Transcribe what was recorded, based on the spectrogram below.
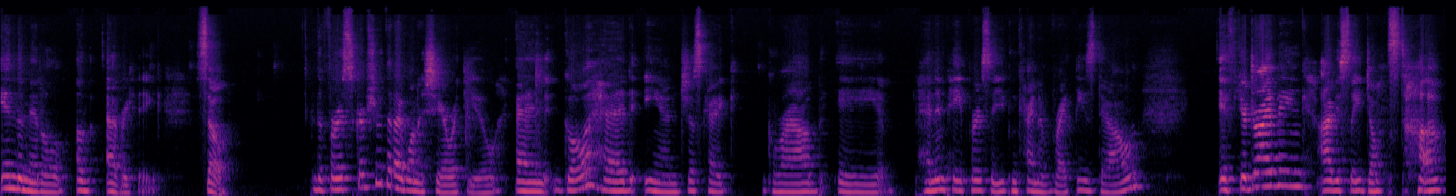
in the middle of everything. So, the first scripture that I want to share with you, and go ahead and just of grab a pen and paper so you can kind of write these down if you're driving, obviously don't stop.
